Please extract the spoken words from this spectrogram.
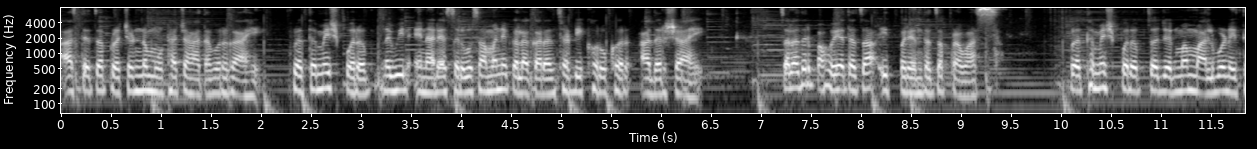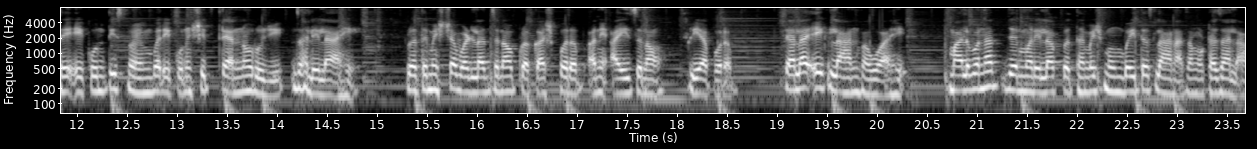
आज त्याचा प्रचंड मोठा चाहता वर्ग आहे. प्रथमेश परब नवीन येणाऱ्या सर्वसामान्य कलाकारांसाठी खरोखर आदर्श आहे. चला तर पाहूया त्याचा इथपर्यंतचा प्रवास. प्रथमेश परबचा जन्म मालवण येथे एकोणतीस नोव्हेंबर एकोणीसशे त्र्याण्णव रोजी झालेला आहे. प्रथमेशच्या वडिलांचं नाव प्रकाश परब आणि आईचं नाव प्रिया परब. त्याला एक लहान भाऊ आहे. मालवणात जन्मलेला प्रथमेश मुंबईतच लहानाचा मोठा झाला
